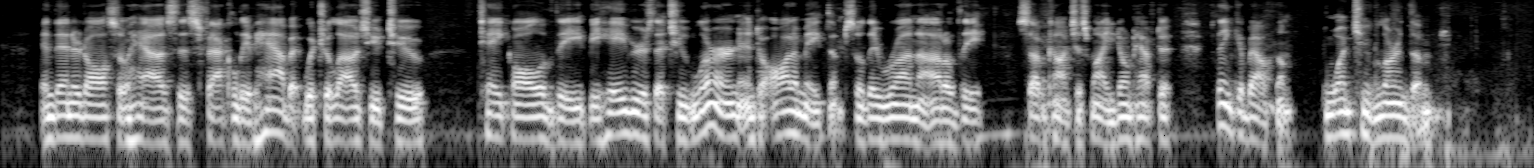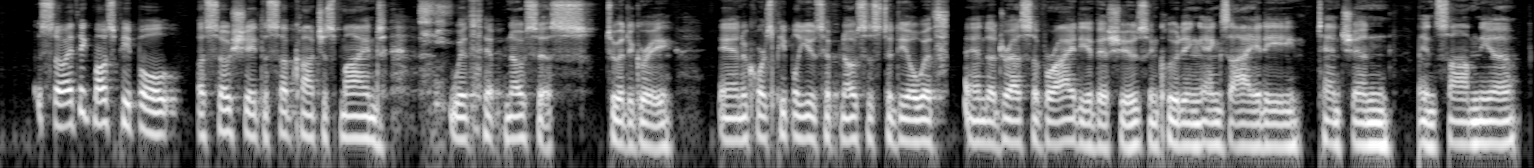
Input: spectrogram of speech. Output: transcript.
And then it also has this faculty of habit, which allows you to take all of the behaviors that you learn and to automate them so they run out of the subconscious mind. You don't have to think about them once you've learned them. So I think most people associate the subconscious mind with hypnosis to a degree. And of course, people use hypnosis to deal with and address a variety of issues, including anxiety, tension, insomnia.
